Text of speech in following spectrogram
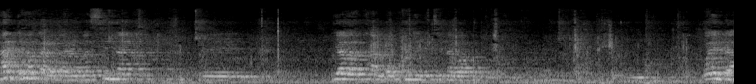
hajya hagaragara amazina eh, y'abatangabuhamya ndetse n'abahuguwe wenda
